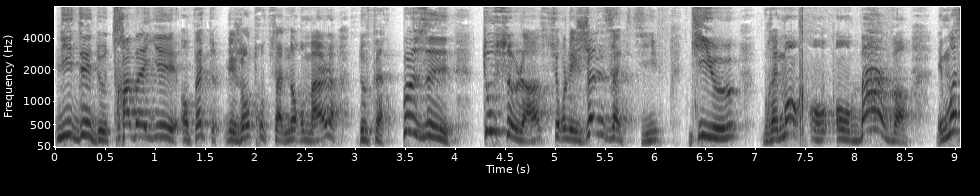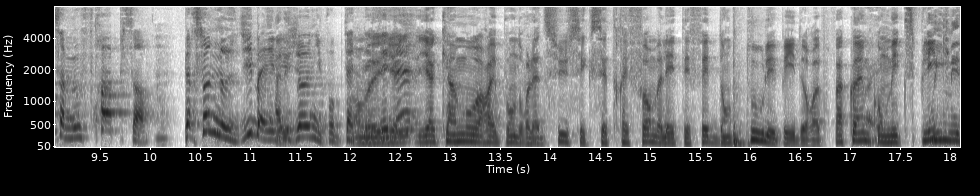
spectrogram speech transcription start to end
l'idée de travailler, en fait, les gens trouvent ça normal de faire peser tout cela sur les jeunes actifs qui, eux, vraiment en, en bavent. Et moi, ça me frappe, ça. Personne ne se dit, bah, les jeunes, il faut peut-être les Il aider. n'y a, qu'un mot à répondre là-dessus, c'est que cette réforme, elle a été faite dans tous les pays d'Europe. Enfin, quand même qu'on m'explique Oui,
